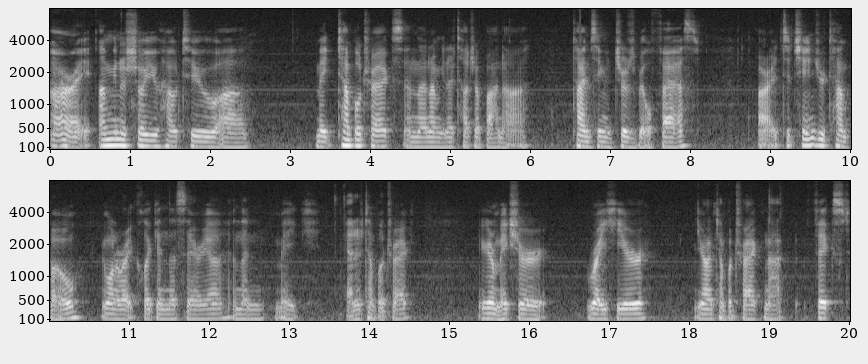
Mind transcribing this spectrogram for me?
Alright, I'm going to show you how to uh, make tempo tracks and then I'm going to touch up on uh, time signatures real fast. Alright, to change your tempo, you want to right click in this area and then make add a tempo track. You're going to make sure right here you're on tempo track not fixed,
